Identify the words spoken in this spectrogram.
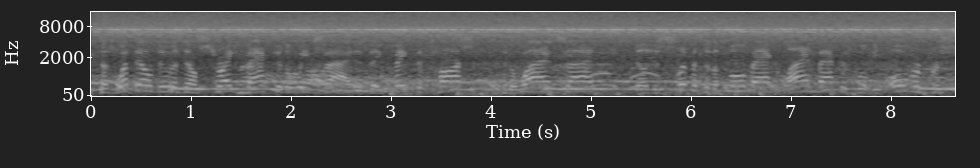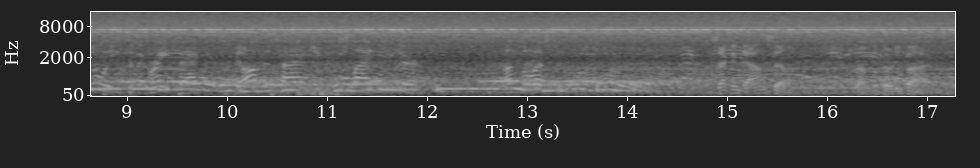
because what they'll do is they'll strike back to the weak side. As they fake the toss to the wide side, they'll just slip it to the fullback. Linebackers will be over pursuing to the great back, and oftentimes you can slide through there unmolested. Second down, seven from the 35.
